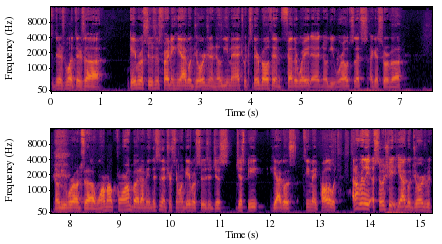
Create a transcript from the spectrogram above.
There's what? There's uh, Gabriel Souza's fighting Hiago George in a Nogi match, which they're both in featherweight at Nogi World. So that's, I guess, sort of a Nogi World's uh, warm up for him. But I mean, this is an interesting one. Gabriel Souza just just beat Hiago's teammate Paulo. Which I don't really associate Hiago George with,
